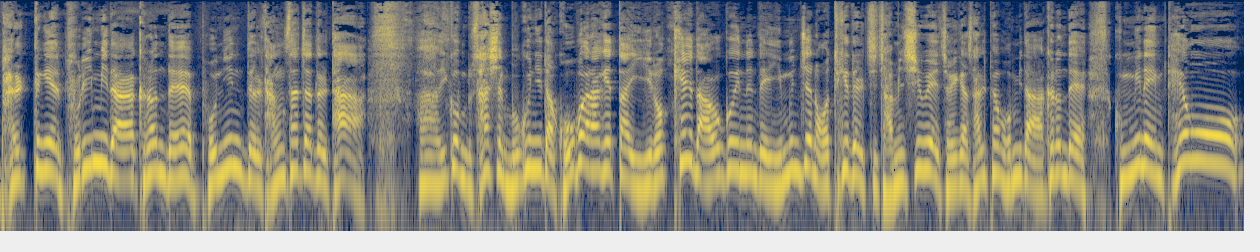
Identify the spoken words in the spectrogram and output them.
발등에 불입니다. 그런데 본인들 당사자들 다 아, 이거 사실 무근이다 고발하겠다 이렇게 나오고 있는데 이 문제는 어떻게 될지 잠시 후에 저희가 살펴봅니다. 그런데 국민의힘 태영호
